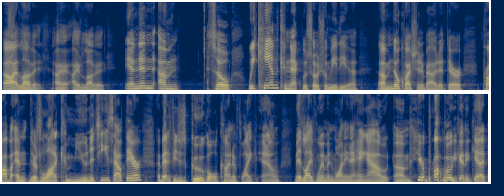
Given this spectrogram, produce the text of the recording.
Oh, I love it. I I love it. And then um so we can connect with social media. Um no question about it. There prob and there's a lot of communities out there. I bet if you just Google kind of like, you know, midlife women wanting to hang out, um, you're probably going to get,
